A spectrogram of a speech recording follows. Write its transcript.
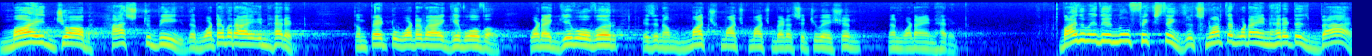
My job has to be that whatever I inherit compared to whatever I give over, what I give over is in a much, much, much better situation than what I inherit. By the way, there's no fixed things. It's not that what I inherit is bad.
